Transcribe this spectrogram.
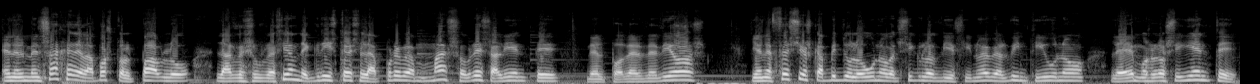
En el mensaje del apóstol Pablo, la resurrección de Cristo es la prueba más sobresaliente del poder de Dios. Y en Efesios capítulo 1 versículos 19 al 21 leemos lo siguiente.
